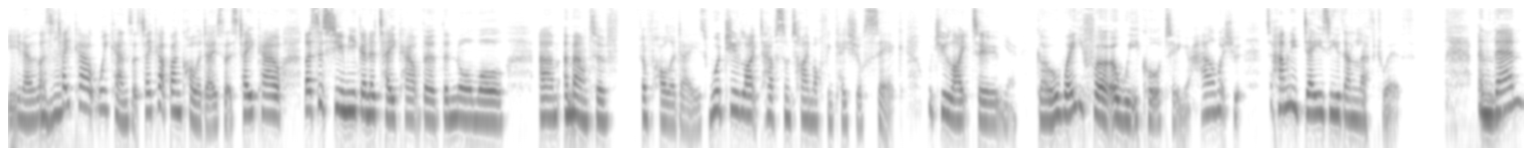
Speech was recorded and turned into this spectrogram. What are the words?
You know, let's mm-hmm. take out weekends, let's take out bank holidays, let's take out. Let's assume you're going to take out the the normal um, amount of of holidays. Would you like to have some time off in case you're sick? Would you like to, you know, go away for a week or two? You know, how much? So, how many days are you then left with? And mm-hmm. then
